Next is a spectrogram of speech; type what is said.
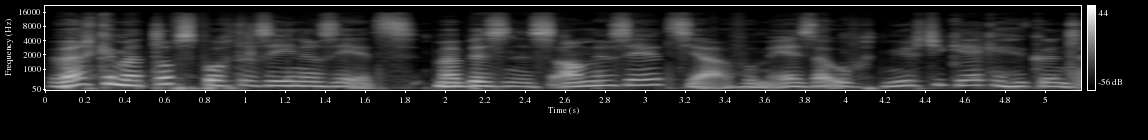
werken met topsporters enerzijds, met business anderzijds. Ja, voor mij is dat over het muurtje kijken. Je kunt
